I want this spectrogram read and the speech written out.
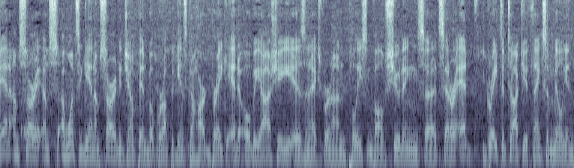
Ed, I'm sorry. I'm so, once again, I'm sorry to jump in, but we're up against a hard break. Ed Obayashi is an expert on police-involved shootings, uh, et cetera. Ed, great to talk to you. Thanks a million.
